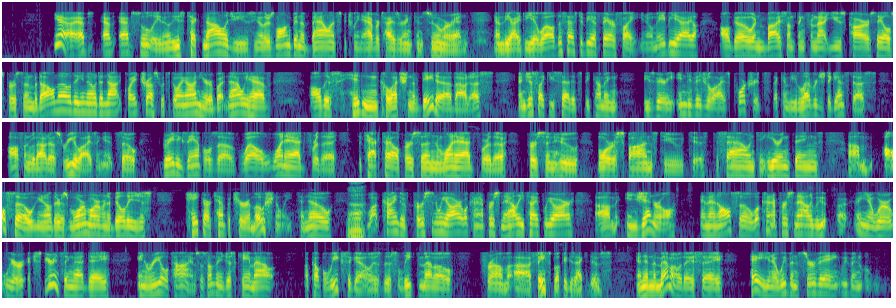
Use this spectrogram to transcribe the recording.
Yeah, ab- ab- absolutely. You know, these technologies, you know, there's long been a balance between advertiser and consumer and and the idea, well, this has to be a fair fight. You know, maybe I'll I'll go and buy something from that used car salesperson, but I'll know that, you know, to not quite trust what's going on here. But now we have all this hidden collection of data about us, and just like you said, it's becoming these very individualized portraits that can be leveraged against us, often without us realizing it. So, great examples of well, one ad for the the tactile person, one ad for the person who more responds to to, to sound, to hearing things. Um, also, you know, there's more and more of an ability to just take our temperature emotionally, to know Ah. what kind of person we are, what kind of personality type we are um, in general, and then also what kind of personality we, uh, you know, we're we're experiencing that day in real time. So something that just came out a couple weeks ago is this leaked memo from uh, Facebook executives, and in the memo they say, "Hey, you know, we've been surveying, we've been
